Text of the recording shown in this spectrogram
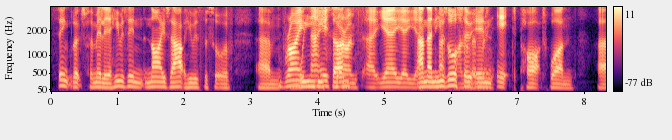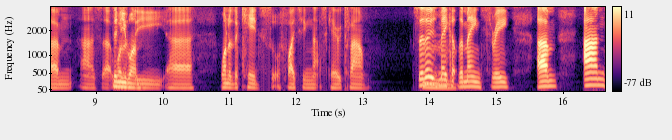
think looks familiar. He was in Knives Out. He was the sort of um, right, weedy son. Uh, yeah, yeah, yeah. and then he was That's I'm also in. It Part One um, as uh, The one new of one. the uh, one of the kids sort of fighting that scary clown. So those make Hmm. up the main three. Um, and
